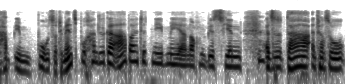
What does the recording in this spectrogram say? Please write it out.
habe im Buch Sortimentsbuchhandel gearbeitet nebenher noch ein bisschen. Also da einfach so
